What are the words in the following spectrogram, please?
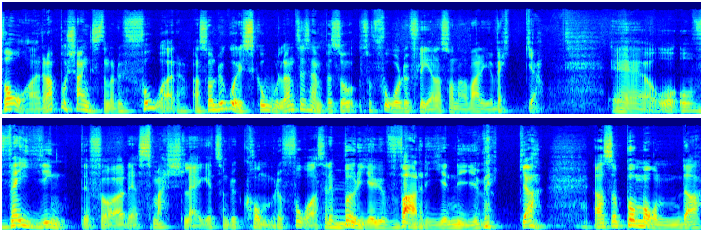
vara på chanserna du får. Alltså om du går i skolan till exempel så, så får du flera sådana varje vecka. Eh, och, och väj inte för det smashläget som du kommer att få. Alltså det mm. börjar ju varje ny vecka. Alltså på måndag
